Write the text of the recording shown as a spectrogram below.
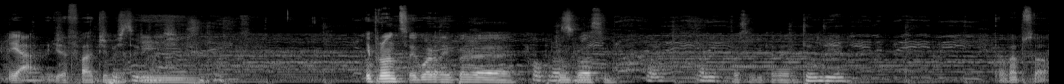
Yeah, aqui é a Fátima. E, e pronto, aguardem para, Para o para um próximo. próximo. Claro. Olha, Próxima brincadeira. até um dia. Então vá pessoal.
